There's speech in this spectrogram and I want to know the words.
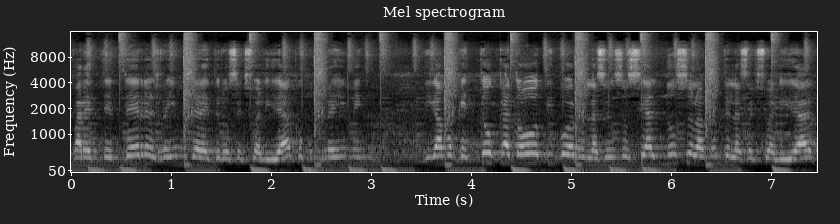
para entender el régimen de la heterosexualidad como un régimen, digamos, que toca todo tipo de relación social, no solamente la sexualidad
